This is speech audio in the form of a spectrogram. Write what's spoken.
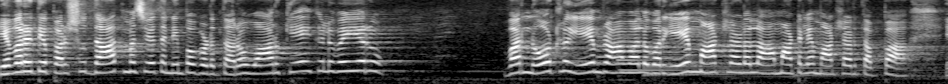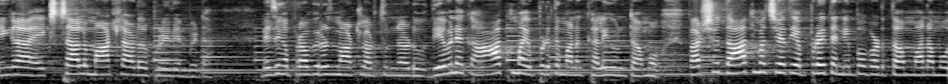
ఎవరైతే పరిశుద్ధ ఆత్మచేత నింపబడతారో వారు కేకలు వేయరు. వారి నోట్లో ఏం రావాలో వారు ఏం మాట్లాడాలో ఆ మాటలే మాట్లాడు తప్ప ఇంకా ఎక్స్ట్రాలు మాట్లాడరు ప్రియదేని బిడ్డ. నిజంగా ప్రభు ఈరోజు మాట్లాడుతున్నాడు దేవుని యొక్క ఆత్మ ఎప్పుడైతే మనం కలిగి ఉంటామో పరిశుద్ధ ఆత్మ చేత ఎప్పుడైతే నింపబడతామో మనము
